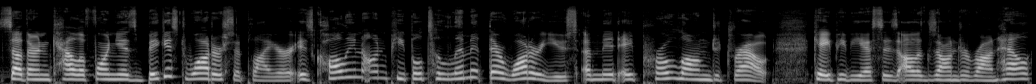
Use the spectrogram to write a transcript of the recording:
Southern California's biggest water supplier is calling on people to limit their water use amid a prolonged drought. KPBS's Alexandra Rangel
